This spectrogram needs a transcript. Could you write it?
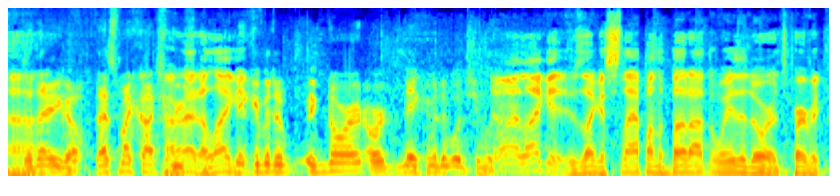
so there you go. That's my contribution. Uh, all right, I like make it. Of it. Ignore it or make of it what you will. No, I like it. It was like a slap on the butt out the way of the door. It's perfect.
